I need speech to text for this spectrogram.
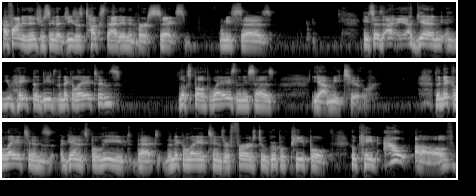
I find it interesting that Jesus tucks that in in verse 6 when he says, he says, again, you hate the deeds of the Nicolaitans? Looks both ways. And then he says, yeah, me too. The Nicolaitans, again, it's believed that the Nicolaitans refers to a group of people who came out of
